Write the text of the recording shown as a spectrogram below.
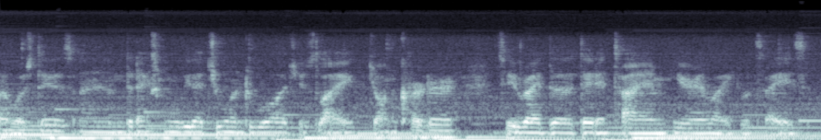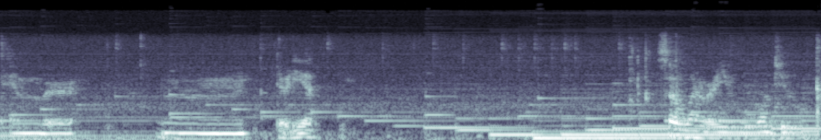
I watched this. And the next movie that you want to watch is like John Carter. So you write the date and time here like let's say September mm, 30th so whenever you want to.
